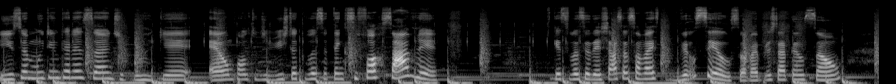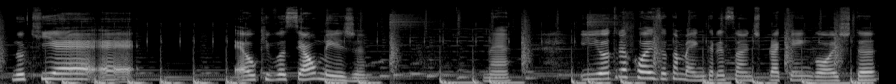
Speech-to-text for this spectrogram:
E isso é muito interessante, porque é um ponto de vista que você tem que se forçar a ver. Porque se você deixar, você só vai ver o seu, só vai prestar atenção no que é, é, é o que você almeja, né? E outra coisa também interessante para quem gosta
